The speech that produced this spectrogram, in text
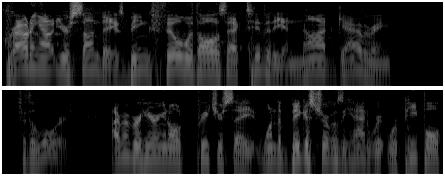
crowding out your Sundays, being filled with all this activity and not gathering for the Lord. I remember hearing an old preacher say one of the biggest struggles he had were, were people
